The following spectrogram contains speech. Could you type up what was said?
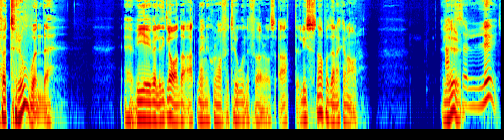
Förtroende. Eh, Vi är ju väldigt glada att människor har förtroende för oss att lyssna på denna kanal. Eller hur? Absolut.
